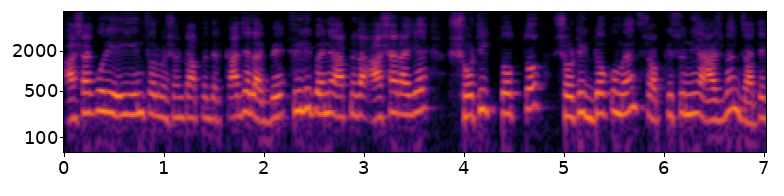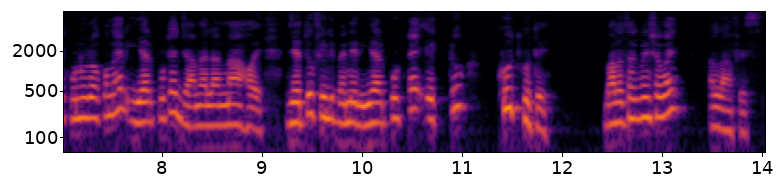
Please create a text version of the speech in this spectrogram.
আশা করি এই ইনফরমেশনটা আপনাদের কাজে লাগবে। ফিলিপাইনে আপনারা আসার আগে সঠিক তথ্য সঠিক ডকুমেন্টস সব কিছু নিয়ে আসবেন যাতে কোনো রকমের এয়ারপোর্টে ঝামেলা না হয়। যেহেতু ফিলিপাইনের এয়ারপোর্টটা একটু খুঁতখুঁতে। ভালো থাকবেন সবাই। আল্লাহ হাফেজ।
